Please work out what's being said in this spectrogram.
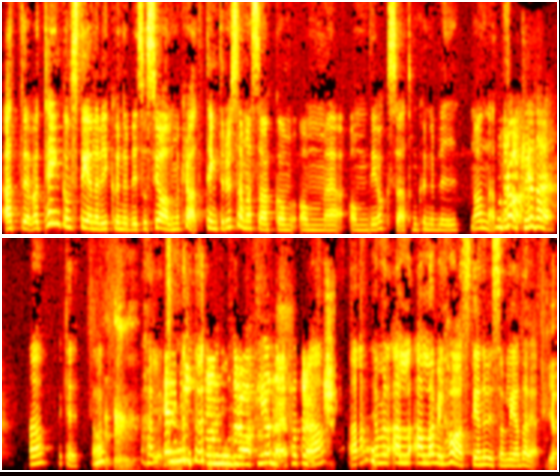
att, att, tänk om Stenevi kunde bli socialdemokrat. Tänkte du samma sak om, om, om det också? Att hon kunde bli något annat? Moderatledare. Ja, okej. Ja, härligt. En mitten-moderatledare, fattar du? Ja, ja, ja, men alla, alla vill ha Stenevi som ledare. Jag,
